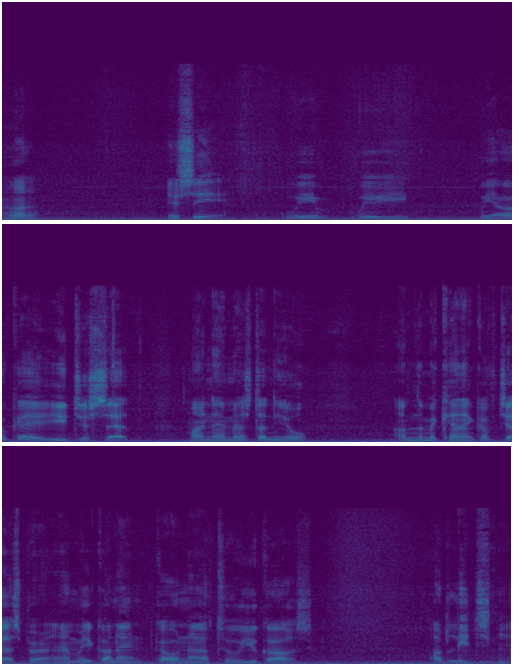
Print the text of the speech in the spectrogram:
Huh? You see, we we we are okay. He just said, my name is Daniel, I'm the mechanic of Jasper and we're gonna go now to Yugorsk. Odlicznie.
